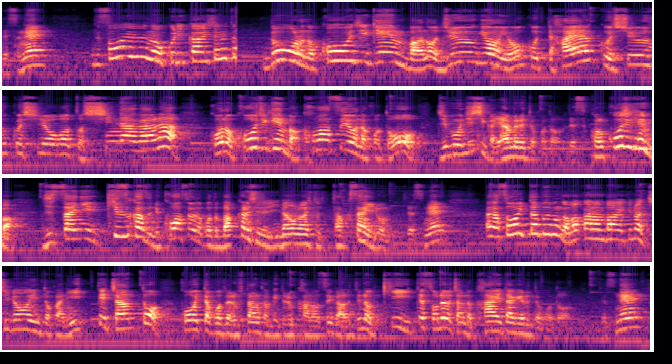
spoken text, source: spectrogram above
ですね。でそういうのを繰り返してると、道路の工事現場の従業員を送って早く修復しようとしながら、この工事現場を壊すようなことを自分自身がやめるということです。この工事現場、実際に気づかずに壊すようなことばっかりして治らない人ってたくさんいるんですね。だからそういった部分がわからん場合っていうのは治療院とかに行ってちゃんとこういったことで負担かけてる可能性があるっていうのを聞いてそれをちゃんと変えてあげるってことですね。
